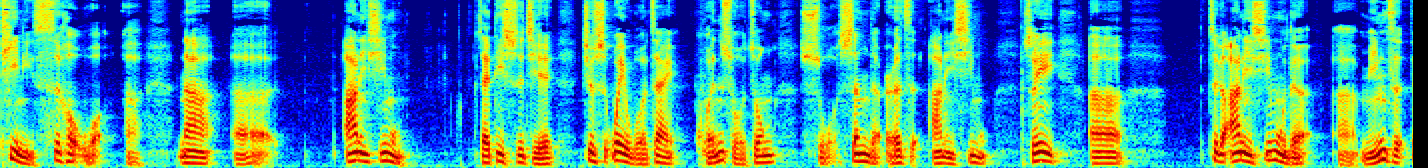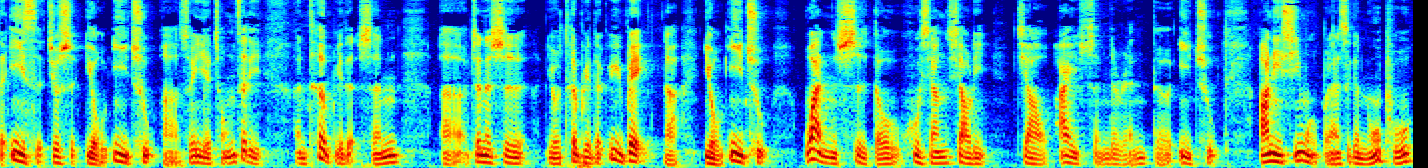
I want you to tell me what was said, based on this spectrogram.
替你伺候我啊。那呃，阿里西姆在第十节就是为我在捆锁中所生的儿子阿里西姆，所以呃，这个阿里西姆的呃名字的意思就是有益处啊，所以也从这里很特别的神。呃，真的是有特别的预备啊，有益处，万事都互相效力，叫爱神的人得益处。阿尼西姆本来是个奴仆，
